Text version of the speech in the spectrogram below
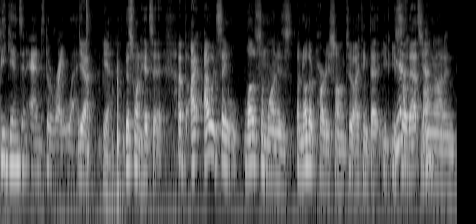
begins and ends the right way. Yeah. Yeah. This one hits it. I, I, I would say "Love Someone" is another party song too. I think that you, you Yeah. throw that song Yeah. on and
